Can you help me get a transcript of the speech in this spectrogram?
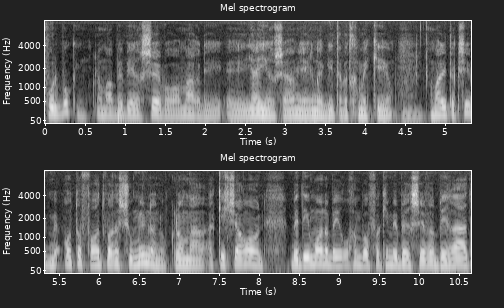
full booking. כלומר, בבאר שבע הוא אמר לי, אה, יאיר שם, יאיר נגיד, אתה בטח מכיר, אמר לי, תקשיב, מאות הופעות כבר רשומים לנו, כלומר, הכישרון בדימונה, בירוחם, באופקים, בבאר שבע, ברהט,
